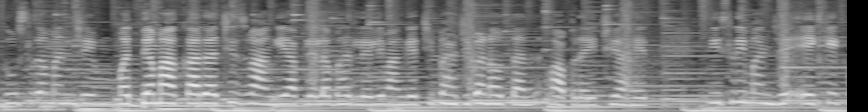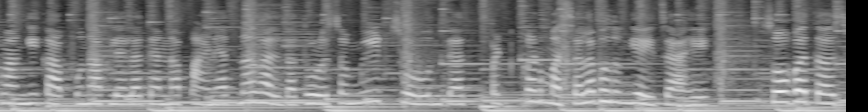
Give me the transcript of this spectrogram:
दुसरं म्हणजे मध्यम आकाराचीच वांगी आपल्याला भरलेली वांग्याची भाजी बनवताना वापरायची आहेत तिसरी म्हणजे एक एक वांगी कापून आपल्याला त्यांना पाण्यात न घालता थोडंसं मीठ सोडून त्यात पटकन मसाला भरून घ्यायचा आहे. सोबतच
